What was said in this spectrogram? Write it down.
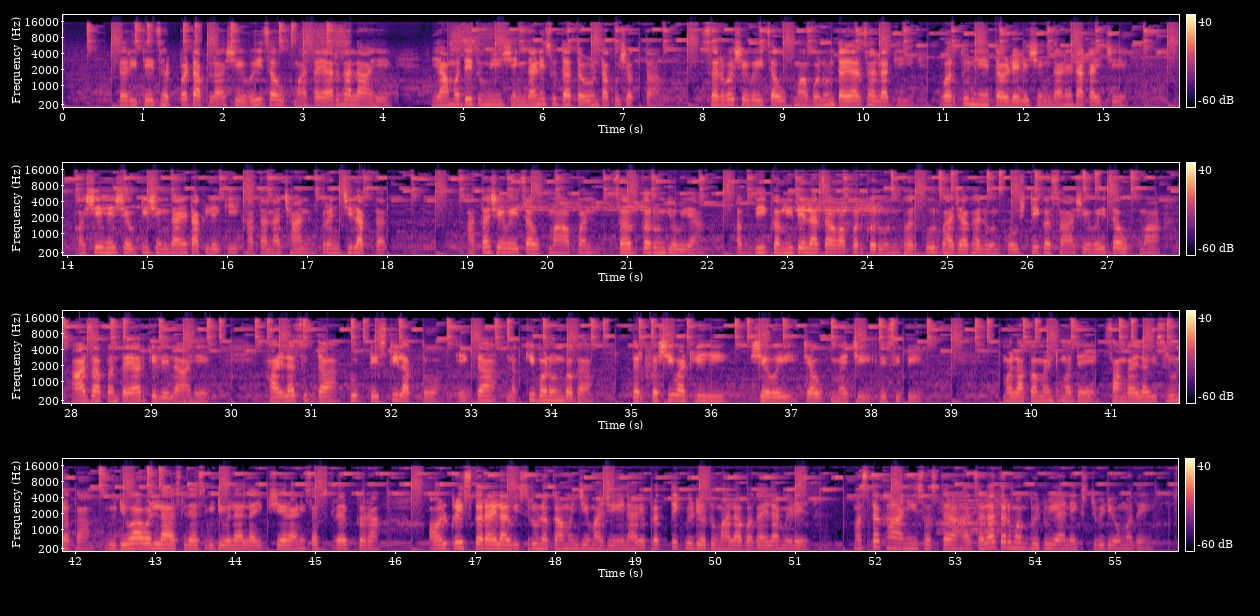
तर इथे झटपट आपला शेवईचा उपमा तयार झाला आहे. यामध्ये तुम्ही शेंगदाणेसुद्धा तळून टाकू शकता. सर्व शेवईचा उपमा बनून तयार झाला की वरतून हे तळलेले शेंगदाणे टाकायचे. असे हे शेवटी शेंगदाणे टाकले की खाताना छान क्रंची लागतात. आता शेवईचा उपमा आपण सर्व करून घेऊया. अगदी कमी तेलाचा वापर करून भरपूर भाज्या घालून पौष्टिक असा शेवईचा उपमा आज आपण तयार केलेला आहे. खायलासुद्धा खूप टेस्टी लागतो. एकदा नक्की बनवून बघा. तर कशी वाटली ही शेवईच्या उपम्याची रेसिपी मला कमेंटमध्ये सांगायला विसरू नका. व्हिडिओ आवडला असल्यास व्हिडिओला लाईक शेअर आणि सबस्क्राईब करा. ऑल प्रेस करायला विसरू नका म्हणजे माझे येणारे प्रत्येक व्हिडिओ तुम्हाला बघायला मिळेल. मस्त खा आणि स्वस्त राहा. चला तर मग भेटूया नेक्स्ट व्हिडिओमध्ये.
